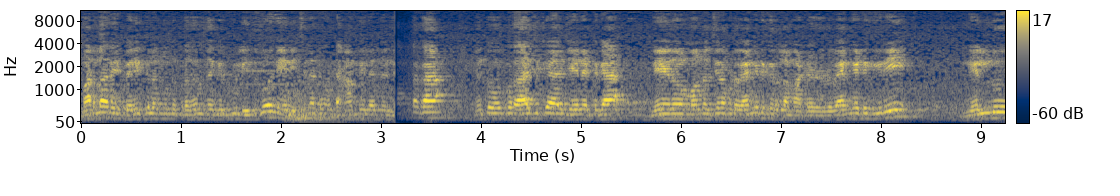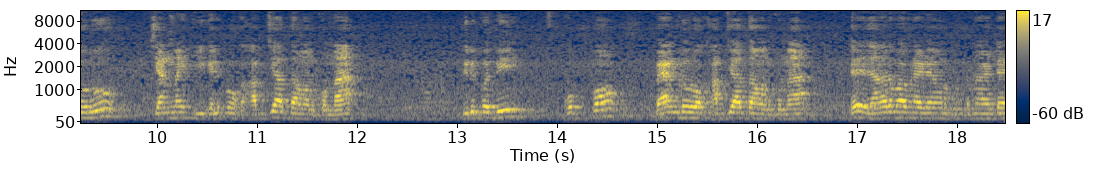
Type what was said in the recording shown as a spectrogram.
మరలా రేపు ఎన్నికల ముందు ప్రజల దగ్గరికి వెళ్ళి ఇదిగో నేను ఇచ్చినటువంటి హామీలను కొత్తగా ఇంతవరకు రాజకీయాలు చేయనట్టుగా నేను మొన్న వచ్చినప్పుడు వెంకటగిరిలో మాట్లాడాడు. వెంకటగిరి నెల్లూరు చెన్నై ఈ కలిపి ఒక హబ్ చేద్దాం అనుకున్నా. తిరుపతి కుప్పం బెంగళూరు ఒక హబ్ చేద్దాం అనుకున్నా. అంటే చంద్రబాబు నాయుడు ఏమనుకుంటున్నా అంటే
